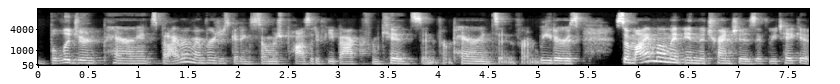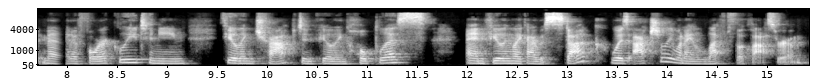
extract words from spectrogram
belligerent parents. But i remember just getting so much positive feedback from kids and from parents and from leaders. So my moment in the trenches if we take it metaphorically to mean feeling trapped and feeling hopeless and feeling like i was stuck was actually when i left the classroom.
